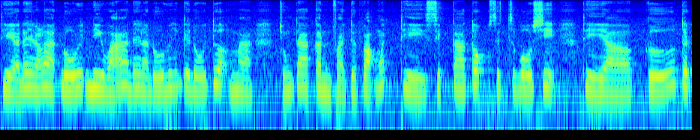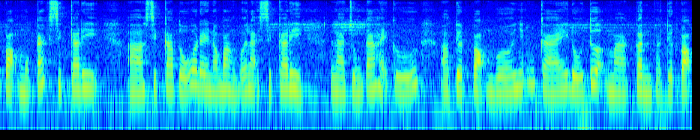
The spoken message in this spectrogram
Thì ở đây nó là đối ni hóa ở đây là đối với những cái đối tượng mà chúng ta cần phải tuyệt vọng ấy thì shikato setsuboshi thì uh, cứ tuyệt vọng một cách shikari uh, tố ở đây nó bằng với lại sikari là chúng ta hãy cứ uh, tuyệt vọng với những cái đối tượng mà cần phải tuyệt vọng.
